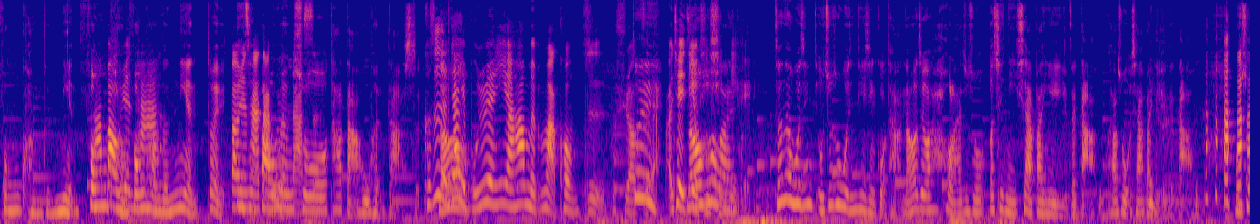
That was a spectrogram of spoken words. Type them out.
疯狂的念，疯狂疯狂的念，对，抱怨他打呼声，说他打呼很大声。可是人家也不愿意啊，他没办法控制，不需要这样，而且已经有提醒你嘞。真的，我已经，我就说我已经提醒过他，然后结果他后来就说，而且你下半夜也在打呼。他说我下半夜也在打呼。我说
